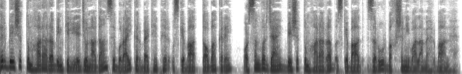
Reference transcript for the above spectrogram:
پھر بے شک تمہارا رب ان کے لیے جو نادان سے برائی کر بیٹھیں پھر اس کے بعد توبہ کریں اور سنور جائیں، بے شک تمہارا رب اس کے بعد ضرور بخشنی والا مہربان ہے۔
